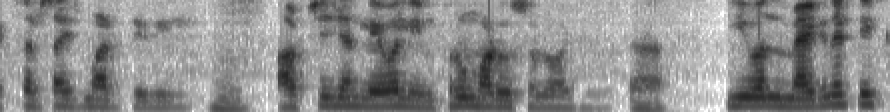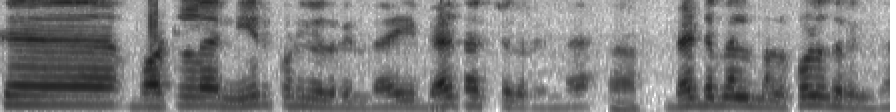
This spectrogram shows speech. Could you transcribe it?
ಎಕ್ಸರ್ಸೈಸ್ ಮಾಡ್ತೀವಿ ಆಕ್ಸಿಜನ್ ಲೆವೆಲ್ ಇಂಪ್ರೂವ್ ಮಾಡುವ ಸಲುವಾಗಿ. ಈ ಒಂದು ಮ್ಯಾಗ್ನೆಟಿಕ್ ಬಾಟಲ್ ನೀರು ಕುಡಿಯೋದ್ರಿಂದ ಈ ಬೆಲ್ಟ್ ಹಚ್ಚೋದ್ರಿಂದ. ಬೆಡ್ ಮೇಲೆ ಮಲ್ಕೊಳ್ಳೋದ್ರಿಂದ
